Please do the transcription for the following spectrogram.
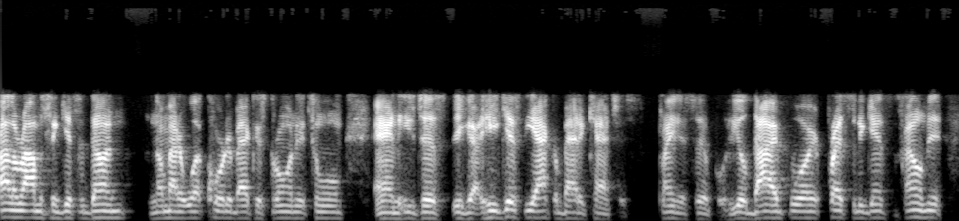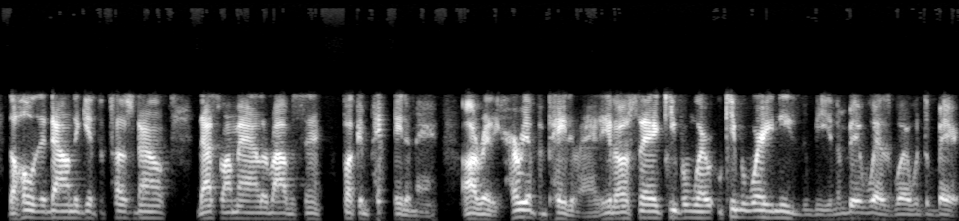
Allen Robinson gets it done no matter what quarterback is throwing it to him, and he just he got he gets the acrobatic catches. Plain and simple. He'll dive for it, press it against his helmet, to hold it down to get the touchdown. That's why man Allen Robinson fucking paid the man already. Hurry up and pay the man. You know what I'm saying? Keep him where keep him where he needs to be in the Midwest, boy, with the Bears.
